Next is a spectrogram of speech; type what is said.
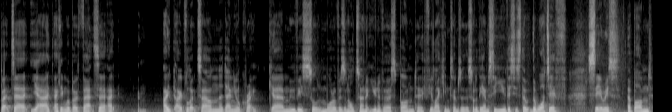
but uh, yeah, I, I, think we're both that. So I, I, have looked on the Daniel Craig uh, movies sort of more of as an alternate universe Bond, if you like, in terms of the sort of the MCU. This is the the What If series. A Bond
